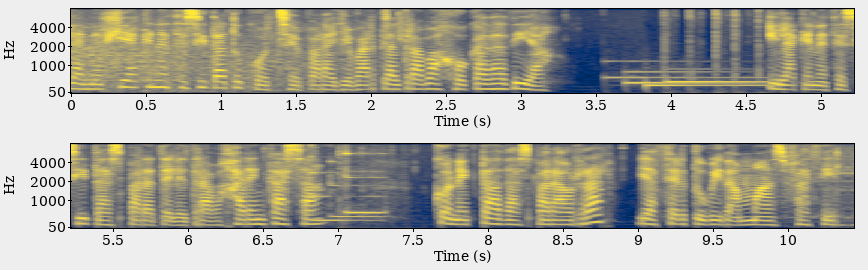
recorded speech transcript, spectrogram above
La energía que necesita tu coche para llevarte al trabajo cada día y la que necesitas para teletrabajar en casa, conectadas para ahorrar y hacer tu vida más fácil.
